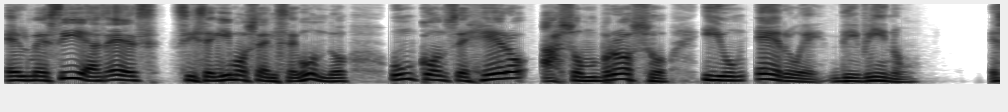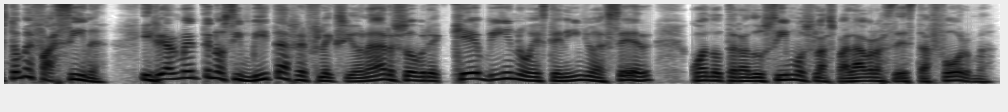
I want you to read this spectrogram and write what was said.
el Mesías es, si seguimos el segundo, un consejero asombroso y un héroe divino. Esto me fascina y realmente nos invita a reflexionar sobre qué vino este niño a hacer cuando traducimos las palabras de esta forma.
